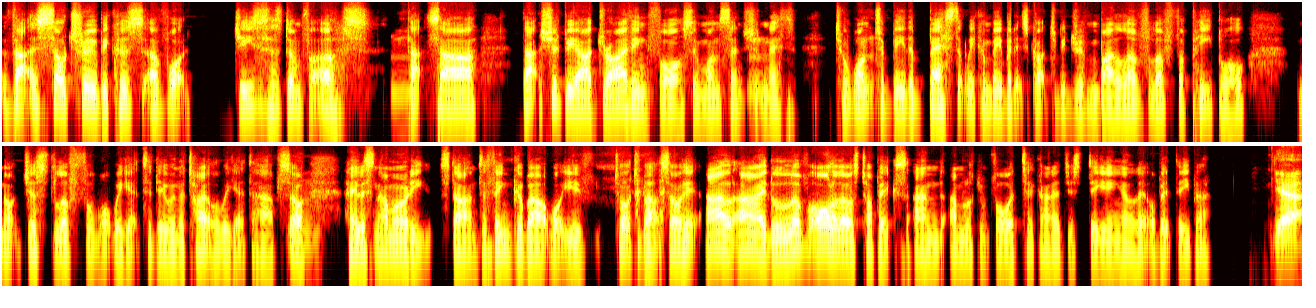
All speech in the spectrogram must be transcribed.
that is so true because of what Jesus has done for us. Mm. That's our that should be our driving force in one sense, shouldn't mm. it? To want mm. to be the best that we can be, but it's got to be driven by love, love for people, not just love for what we get to do and the title we get to have. So, mm. hey, listen, I'm already starting to think about what you've talked about. So, I I love all of those topics, and I'm looking forward to kind of just digging a little bit deeper. Yeah,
